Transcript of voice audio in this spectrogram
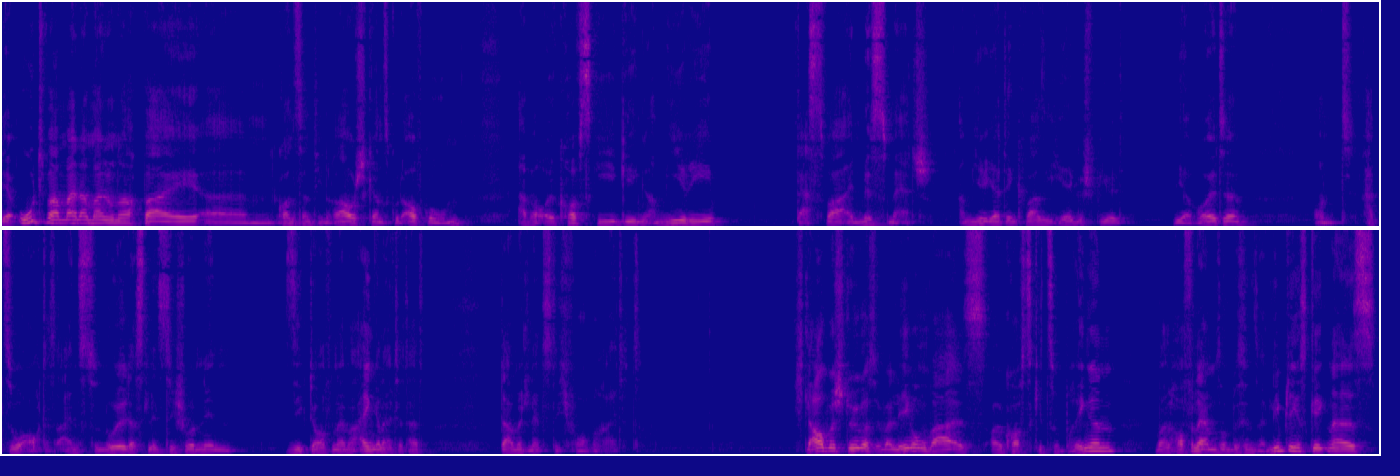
Der Uth war meiner Meinung nach bei ähm, Konstantin Rausch ganz gut aufgehoben. Aber Olkowski gegen Amiri, das war ein Mismatch. Amiri hat den quasi hergespielt, wie er wollte. Und hat so auch das 1 zu 0, das letztlich schon den Sieg der Hoffenheimer eingeleitet hat, damit letztlich vorbereitet. Ich glaube, Stögers Überlegung war es, Olkowski zu bringen, weil Hoffenheim so ein bisschen sein Lieblingsgegner ist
